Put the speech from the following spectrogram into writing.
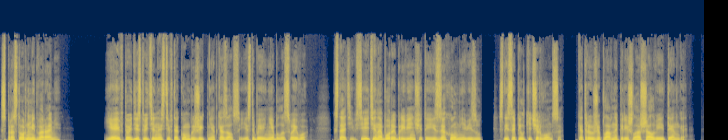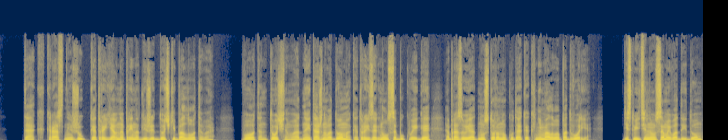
с просторными дворами. Я и в той действительности в таком бы жить не отказался, если бы не было своего. Кстати, все эти наборы бревенчатые из-за холмья везут, с лесопилки червонца, которая уже плавно перешла Шалви и Тенга. Так, красный жук, который явно принадлежит дочке Болотова. Вот он, точно, у одноэтажного дома, который изогнулся буквой «Г», образуя одну сторону куда как немалого подворья. Действительно, у самой воды дом,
